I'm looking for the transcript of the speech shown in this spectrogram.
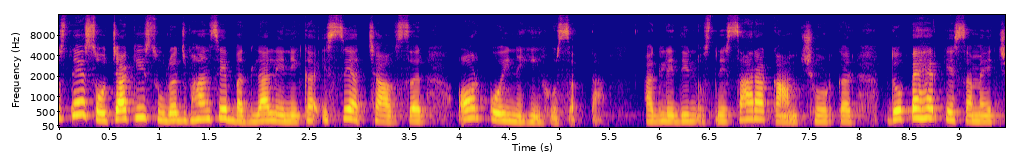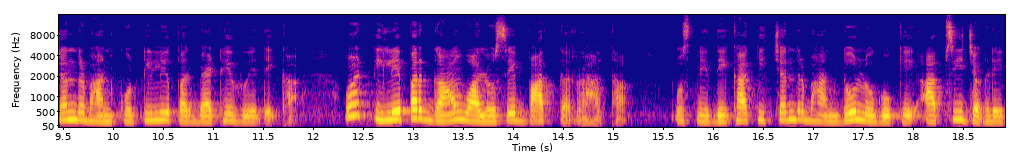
उसने सोचा कि सूरजभान से बदला लेने का इससे अच्छा अवसर और कोई नहीं हो सकता। अगले दिन उसने सारा काम छोड़कर दोपहर के समय चंद्रभान को टीले पर बैठे हुए देखा। वह टीले पर गाँव वालों से बात कर रहा था। उसने देखा कि चंद्रभान दो लोगों के आपसी झगड़े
